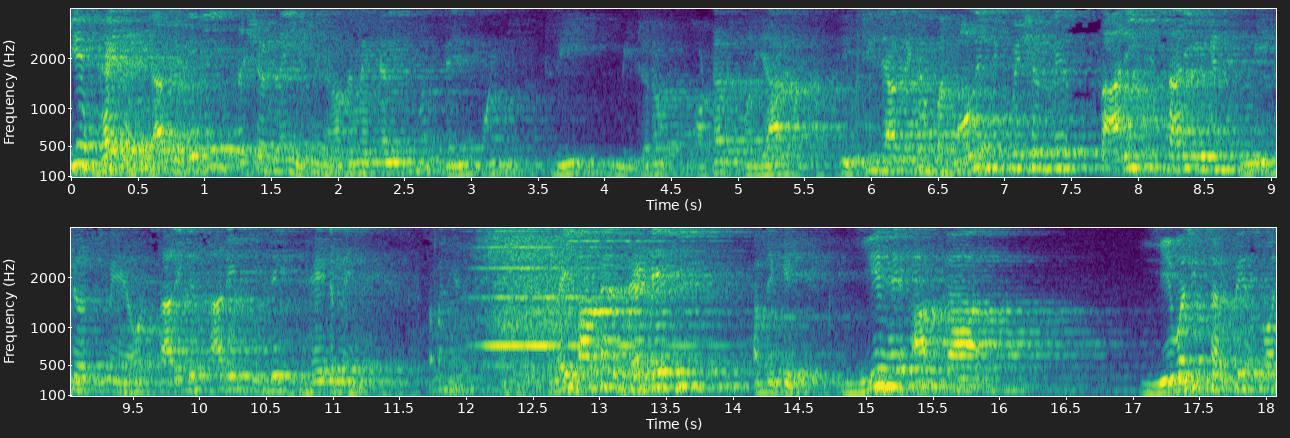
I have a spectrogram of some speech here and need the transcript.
ये हेड है याद रखिएगा, ये प्रेशर नहीं है। तो यहाँ पे मैं क्या लिखूँगा? Ten point V metre of water और यार, एक चीज़ याद रखना बर्नौलीज इक्वेशन में सारी की सारी यूनिट मीटर्स में है और सारी की सारी चीज़ें हेड में है। समझ गए? वही बात है जेड ए की अब देखिए ये है आपका ये वाली सरफेस और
